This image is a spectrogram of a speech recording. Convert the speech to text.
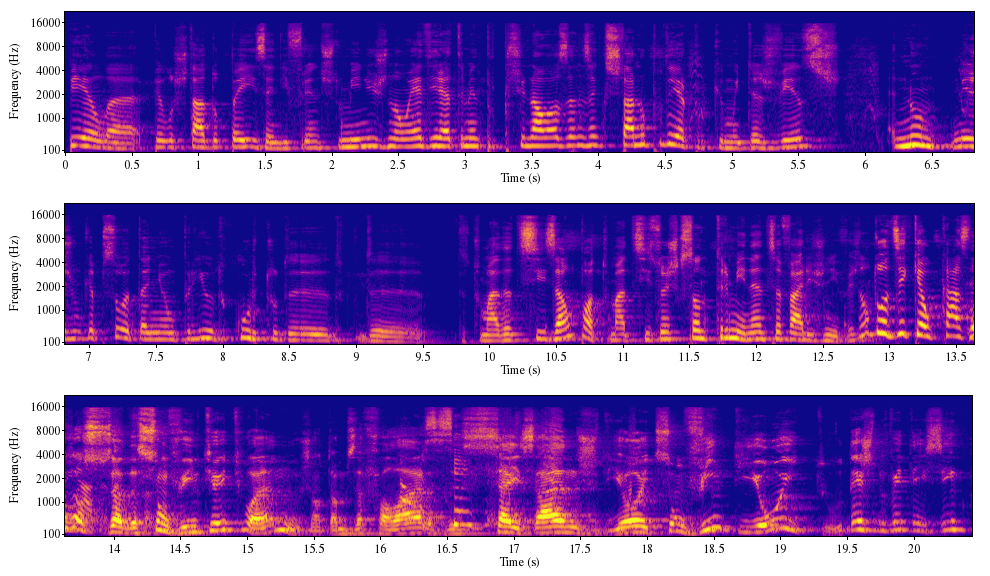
pela, pelo estado do país em diferentes domínios não é diretamente proporcional aos anos em que se está no poder, porque muitas vezes, num, mesmo que a pessoa tenha um período curto de, de, de de tomada de decisão, pode tomar decisões que são determinantes a vários níveis. Não estou a dizer que é o caso Mas, Susana, são 28 anos, não estamos a falar não, de 6 anos, de 8, são 28, desde 95.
